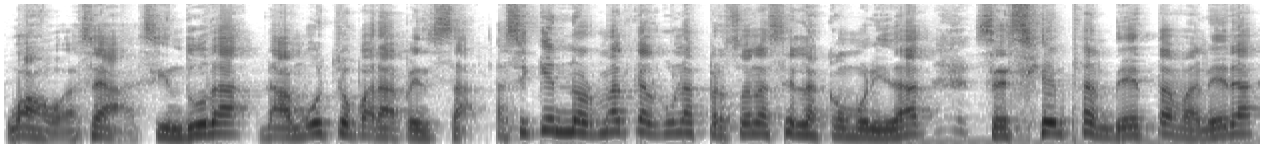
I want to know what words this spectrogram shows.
wow, o sea, sin duda da mucho para pensar. Así que es normal que algunas personas en la comunidad se sientan de esta manera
